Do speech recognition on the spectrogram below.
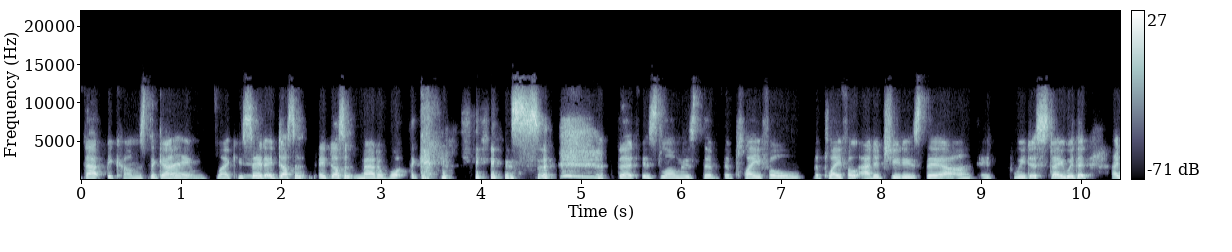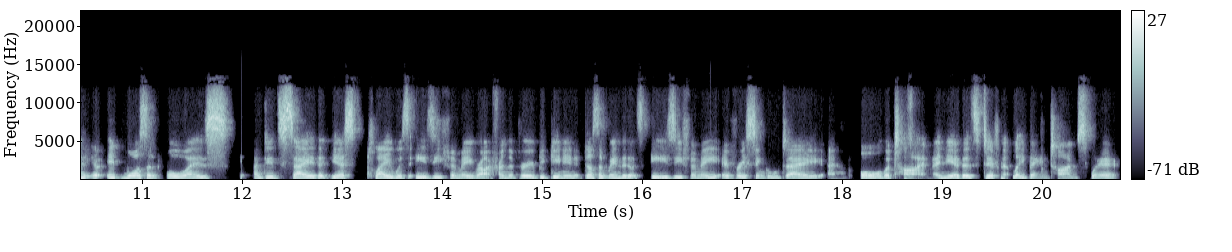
That becomes the game. Like you yeah. said, it doesn't it doesn't matter what the game is. but as long as the the playful, the playful attitude is there, it we just stay with it. And it wasn't always, I did say that yes, play was easy for me right from the very beginning. It doesn't mean that it's easy for me every single day and all the time. And yeah, there's definitely been times where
